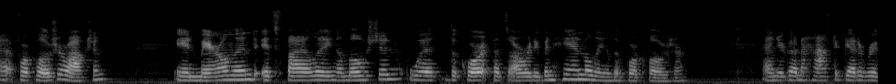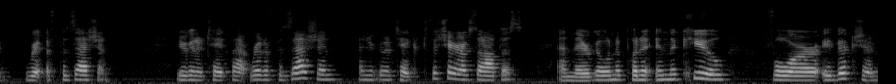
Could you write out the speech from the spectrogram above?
at foreclosure auction. In Maryland, it's filing a motion with the court that's already been handling the foreclosure. And you're going to have to get a writ of possession. You're going to take that writ of possession and you're going to take it to the sheriff's office, and they're going to put it in the queue for eviction,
